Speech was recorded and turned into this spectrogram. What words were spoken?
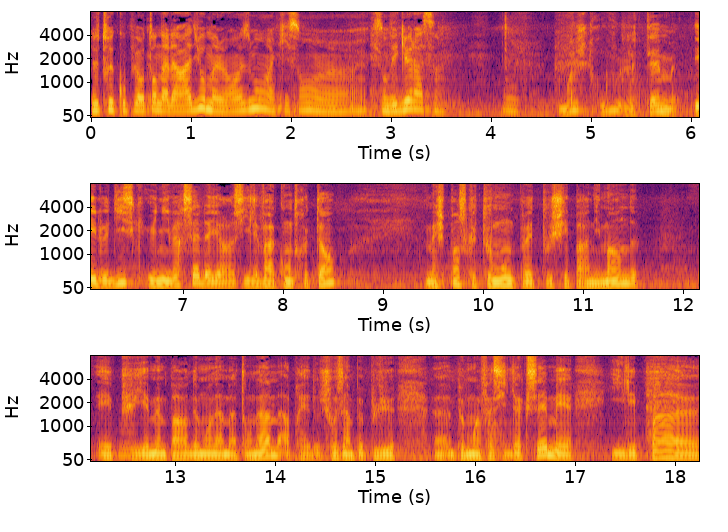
de trucs qu'on peut entendre à la radio malheureusement hein, qui sont euh, qui sont dégueulasses. moi, je trouve le thème et le disque universel d'ailleurs. Il va à contre-temps, mais je pense que tout le monde peut être touché par Niemand. Et puis même par de mon âme à ton âme. Après, il y a d'autres choses un peu plus, euh, un peu moins faciles d'accès, mais il est pas, euh,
